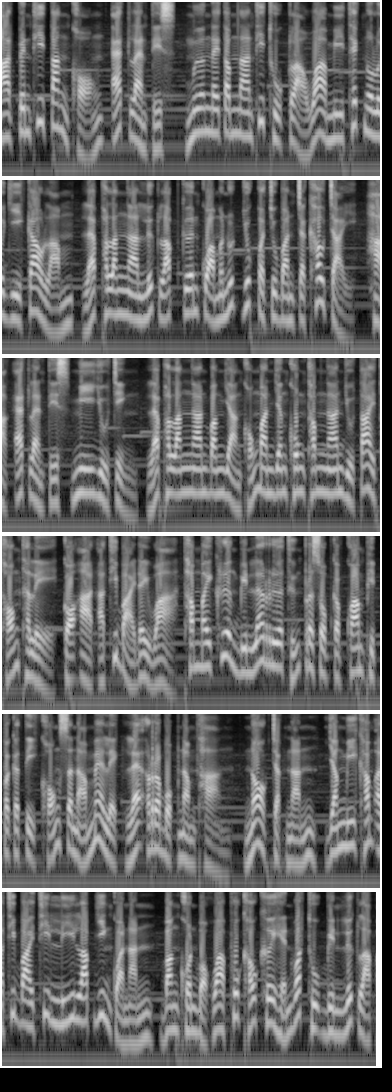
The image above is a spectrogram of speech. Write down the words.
อาจเป็นที่ตั้งของแอตแลนติส เมืองในตำนานที่ถูกกล่าวว่ามีเทคโนโลยีก้าวล้ำ และพลังงานลึกลับเกินกว่ามนุษย์ยุคปัจจุบันจะเข้าใจ หากแอตแลนติสมีอยู่จริง และพลังงานบางอย่างของมันยังคงทำงานอยู่ใต้ท้องทะเล ก็อาจอธิบายได้ว่าทำไมเครื่องบินและเรือถึงประสบกับความผิดปกติของสนามแม่เหล็กและระบบนำทาง นอกจากนั้นยังมีคำอธิบายที่ลี้ลับยิ่งกว่านั้น บางคนบอกว่าพวกเขาเคยเห็นวัตถุบินลึกลับ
